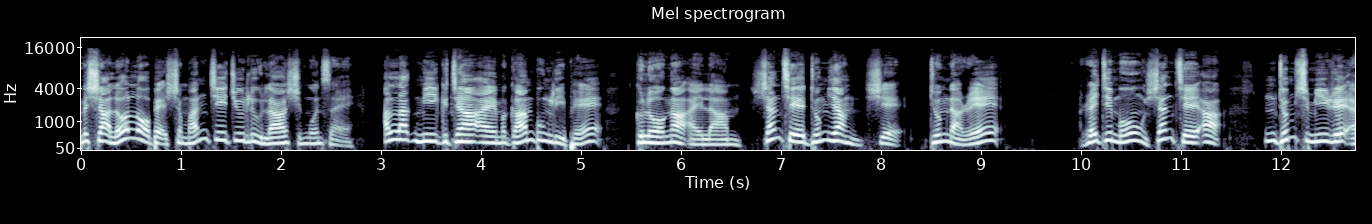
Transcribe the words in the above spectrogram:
มชาลอลอเปชมันเจจูลูลาชงวนใส่อลักมีกจาไอมกำปุงลีเพกลัวงาไอลามฉันเชดุมยังเชดุมนาเรเรจิมงฉันเชอะดุมชมีเรไอ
